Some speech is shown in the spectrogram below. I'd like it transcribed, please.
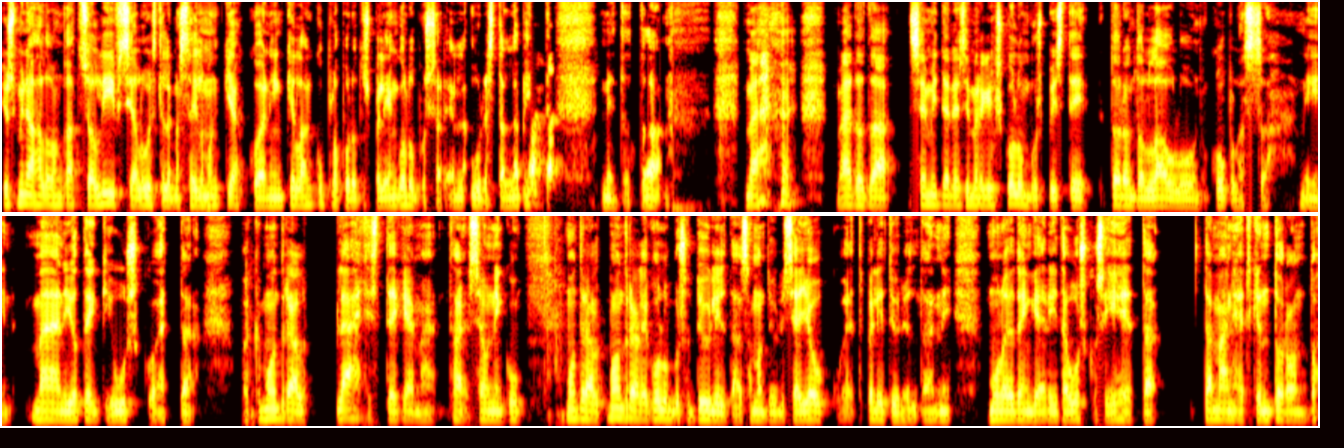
jos minä haluan katsoa Leafsia luistelemassa ilman kiekkoa, niin kelaan kuplapudotuspelien Columbus-sarjan uudestaan läpi. niin tota, mä, mä tota, se, miten esimerkiksi Columbus pisti Toronton lauluun kuplassa, niin mä en jotenkin usko, että vaikka Montreal lähtisi tekemään, tai se on niin kuin Montreal, Montreal ja Columbus on tyyliltään samantyylisiä joukkueita pelityyliltään, niin mulla jotenkin ei riitä usko siihen, että tämän hetken Toronto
